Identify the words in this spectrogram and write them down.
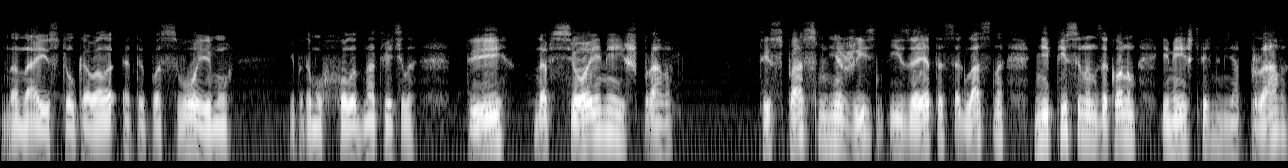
Нана истолковала это по-своему, и потому холодно ответила, «Ты на все имеешь право. Ты спас мне жизнь, и за это, согласно неписанным законам, имеешь теперь на меня право.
